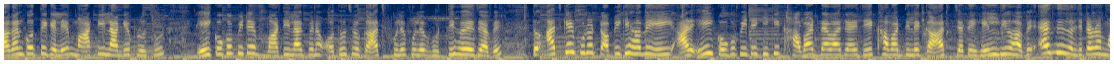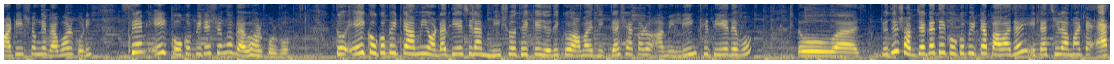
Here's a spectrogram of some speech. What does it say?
বাগান করতে গেলে মাটি লাগে প্রচুর। এই কোকোপিটে মাটি লাগবে না, অথচ গাছ ফুলে ফুলে ভর্তি হয়ে যাবে। তো আজকের পুরো টপিকই হবে এই, আর এই কোকোপিটে কি কি খাবার দেওয়া যায়, যে খাবার দিলে গাছ যাতে হেলদিও হবে অ্যাজ ইউজুয়াল যেটা আমরা মাটির সঙ্গে ব্যবহার করি সেম এই কোকোপিটের সঙ্গে ব্যবহার করব। তো এই কোকোপিটটা আমি অর্ডার দিয়েছিলাম মিশো থেকে, যদি কেউ আমায় জিজ্ঞাসা করো, আমি লিঙ্ক দিয়ে দেবো। তো যদিও সব জায়গাতেই কোকোপিটটা পাওয়া যায়, এটা ছিল আমার একটা এক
